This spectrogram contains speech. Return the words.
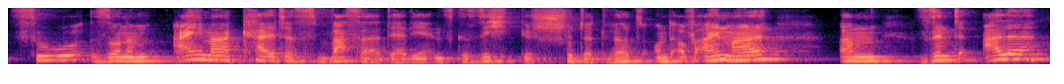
zu so einem Eimer kaltes Wasser, der dir ins Gesicht geschüttet wird und auf einmal ähm, sind alle,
